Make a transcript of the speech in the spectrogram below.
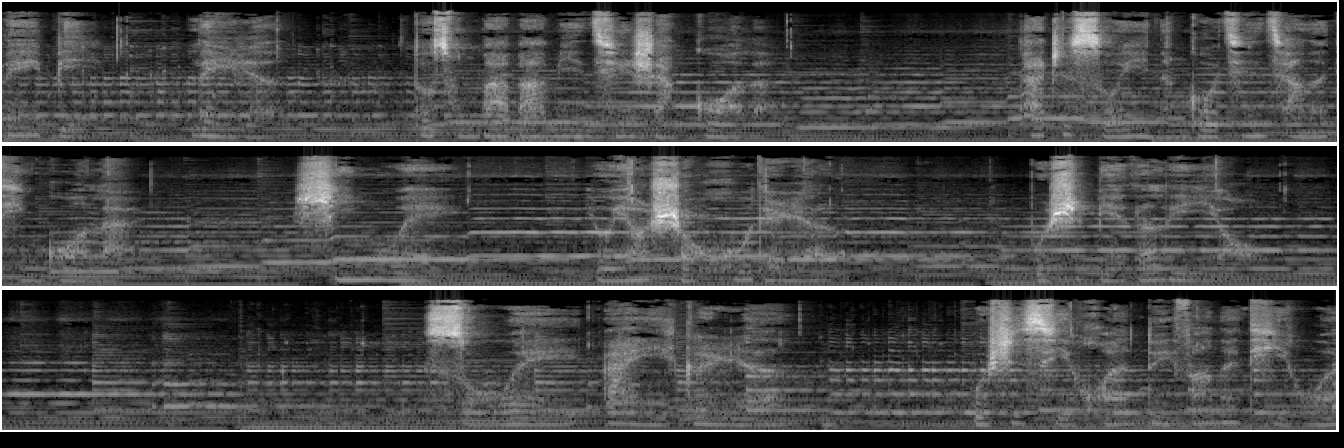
卑鄙、累人，都从爸爸面前闪过了。他之所以能够坚强的挺过来，是因为有要守护的人，不是别的理由。所谓爱一个人，不是喜欢对方的体温，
